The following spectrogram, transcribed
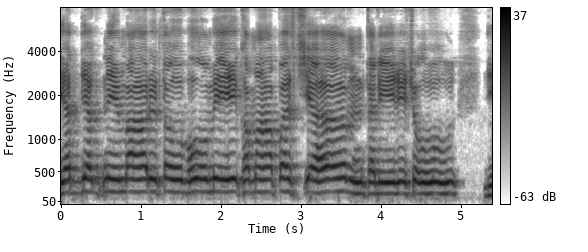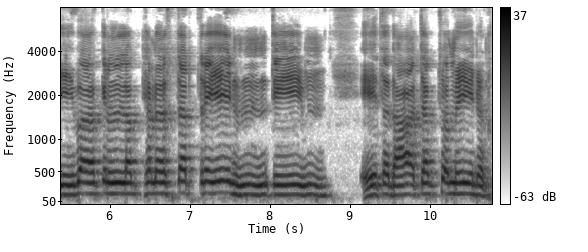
यद्यग्निमारुतो भूमि खमापश्य शरीरषु जीव किल्लक्षणस्तत्रेन्ति एतदा चक्षमेनख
